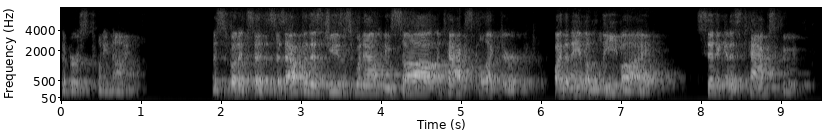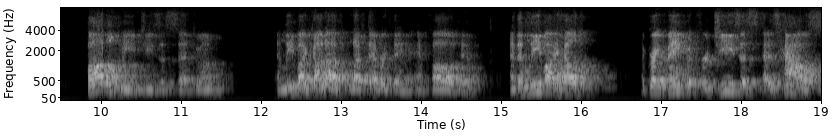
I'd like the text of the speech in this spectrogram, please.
to verse 29. This is what it says. It says, After this, Jesus went out and he saw a tax collector by the name of Levi sitting in his tax booth. Follow me, Jesus said to him. And Levi got up, left everything, and followed him. And then Levi held a great banquet for Jesus at his house,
